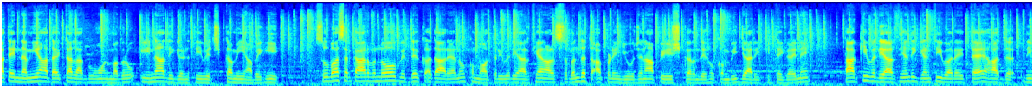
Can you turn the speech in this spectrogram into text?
ਅਤੇ ਨਵੀਆਂ ਹਦਾਇਤਾਂ ਲਾਗੂ ਹੋਣ ਮਗਰੋਂ ਇਹਨਾਂ ਦੀ ਗਿਣਤੀ ਵਿੱਚ ਕਮੀ ਆਵੇਗੀ। ਸੂਬਾ ਸਰਕਾਰ ਵੱਲੋਂ ਵਿਦਿਅਕ ਅਦਾਰਿਆਂ ਨੂੰ ਕਮੌਤਰੀ ਵਿਦਿਆਰਥੀਆਂ ਨਾਲ ਸੰਬੰਧਿਤ ਆਪਣੇ ਯੋਜਨਾ ਪੇਸ਼ ਕਰਨ ਦੇ ਹੁਕਮ ਵੀ ਜਾਰੀ ਕੀਤੇ ਗਏ ਨੇ ਤਾਂ ਕਿ ਵਿਦਿਆਰਥੀਆਂ ਦੀ ਗਿਣਤੀ ਬਾਰੇ ਤੈਅ ਹੱਦ ਦੀ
